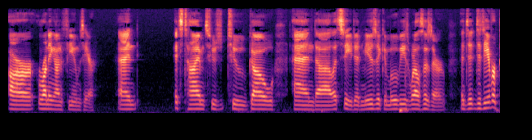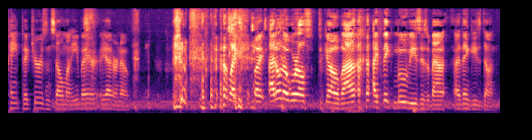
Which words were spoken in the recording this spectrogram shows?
are running on fumes here. And it's time to to go and uh, let's see. You did music and movies. What else is there? Did, did he ever paint pictures and sell them on eBay or, yet or no? like, like I don't know where else to go, but I, I think movies is about. I think he's done.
